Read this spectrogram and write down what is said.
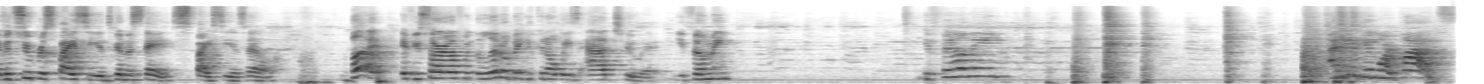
if it's super spicy, it's gonna stay spicy as hell. But if you start off with a little bit, you can always add to it. You feel me? You feel me? I need to get more pots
